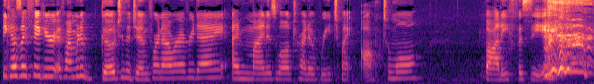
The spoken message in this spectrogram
Because I figure if I'm going to go to the gym for an hour every day, I might as well try to reach my optimal body physique.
